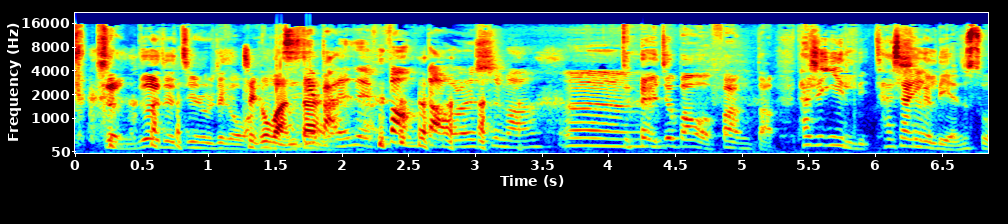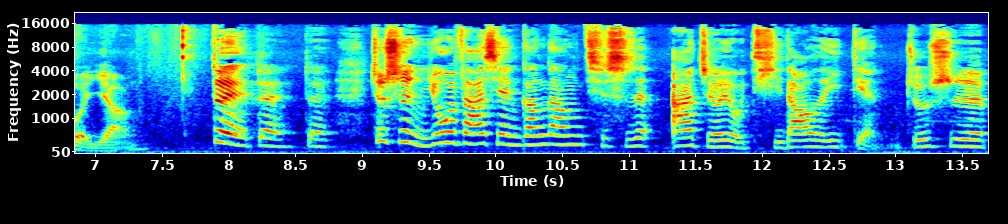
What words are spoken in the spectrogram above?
整个就进入这个这个网完蛋直接把人给放倒了是吗？嗯，对，就把我放倒，它是一连，它像一个连锁一样。对对对，就是你就会发现，刚刚其实阿哲有提到的一点，就是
